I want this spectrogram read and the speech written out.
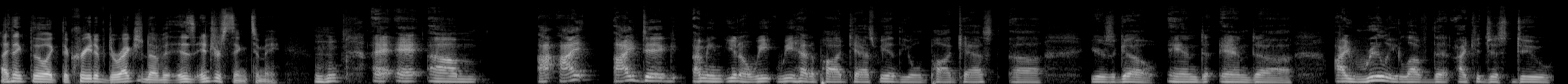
I think the like the creative direction of it is interesting to me. I, I- um, I I dig. I mean, you know, we we had a podcast. We had the old podcast uh, years ago, and and uh, I really loved that I could just do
